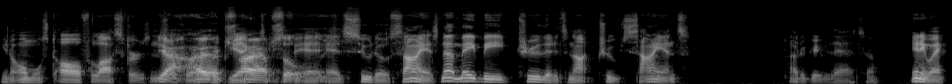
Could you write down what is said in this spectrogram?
you know almost all philosophers and Yeah, so forth I reject I it absolutely- a- as pseudoscience. Now it may be true that it's not true science. I'd agree with that. So anyway,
